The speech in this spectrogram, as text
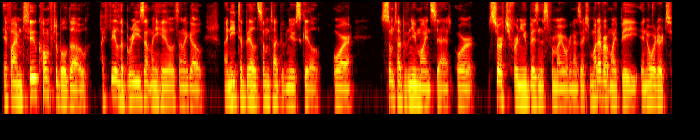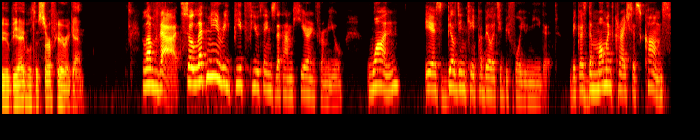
if I'm too comfortable though, I feel the breeze at my heels and I go, I need to build some type of new skill or some type of new mindset or search for new business for my organization, whatever it might be, in order to be able to surf here again. Love that. So let me repeat a few things that I'm hearing from you. One is building capability before you need it. Because the moment crisis comes,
